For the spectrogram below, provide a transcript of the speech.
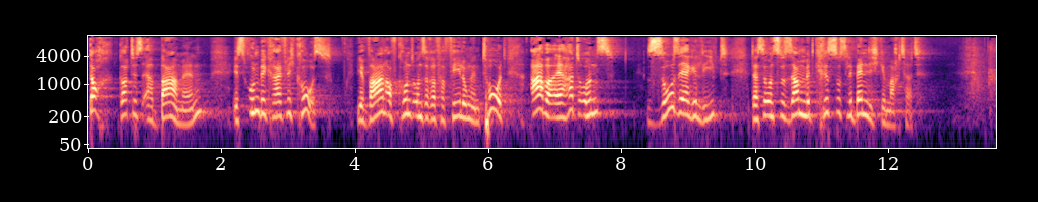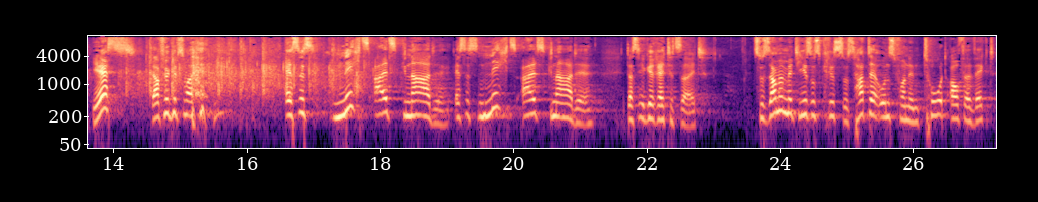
Doch Gottes Erbarmen ist unbegreiflich groß. Wir waren aufgrund unserer Verfehlungen tot, aber er hat uns so sehr geliebt, dass er uns zusammen mit Christus lebendig gemacht hat. Yes, dafür gibt's mal. Es ist nichts als Gnade. Es ist nichts als Gnade, dass ihr gerettet seid. Zusammen mit Jesus Christus hat er uns von dem Tod auferweckt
